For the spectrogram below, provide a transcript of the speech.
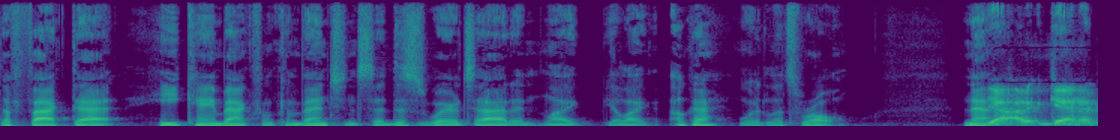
the fact that he came back from convention, said this is where it's at, and like you're like, okay, well, let's roll. Now, yeah, again,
